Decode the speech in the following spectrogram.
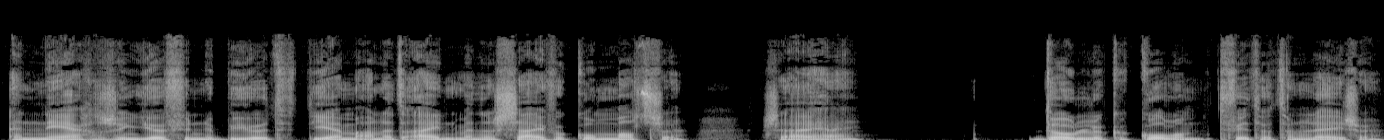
En nergens een juf in de buurt die hem aan het eind met een cijfer kon matsen, zei hij. Dodelijke column, twittert een lezer.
